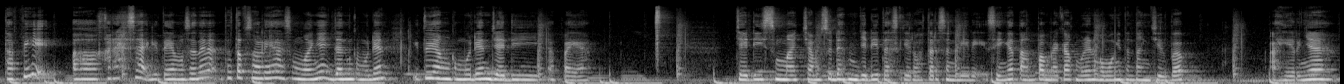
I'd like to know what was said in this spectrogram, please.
Tapi uh, kerasa gitu ya. Maksudnya tetap soleha semuanya. Dan kemudian itu yang kemudian jadi apa ya jadi semacam sudah menjadi tazkirah tersendiri sehingga tanpa mereka kemudian ngomongin tentang jilbab akhirnya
